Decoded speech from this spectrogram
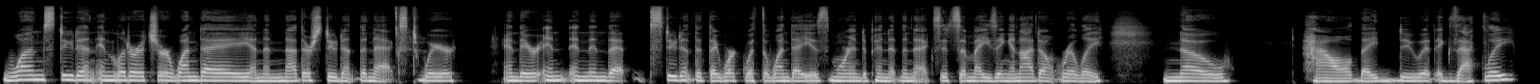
one student in literature one day and another student the next where and they're in and then that student that they work with the one day is more independent the next it's amazing and i don't really know how they do it exactly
